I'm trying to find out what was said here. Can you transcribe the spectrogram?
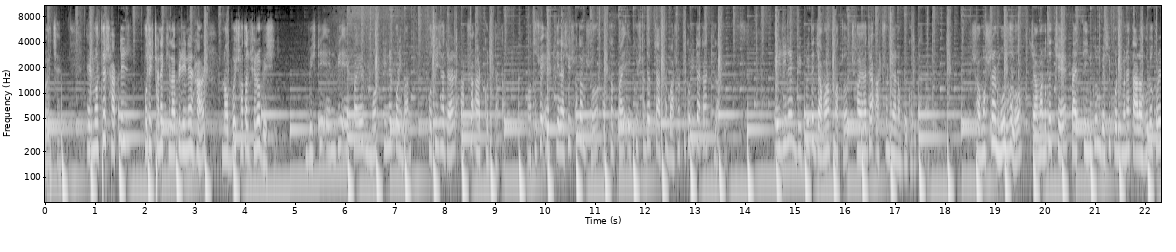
রয়েছে। এর মধ্যে ষাটটি প্রতিষ্ঠানে খেলাপি ঋণের হার নব্বই শতাংশেরও বেশি। বৃষ্টি এনবিএফআই এর মোট ঋণের পরিমাণ পঁচিশ হাজার আটশো আট কোটি টাকা। অথচ এর তিরাশি শতাংশ, অর্থাৎ প্রায় একুশ হাজার চারশো বাষট্টি কোটি টাকা খেলাপি। এই ঋণের বিপরীতে জামানত মাত্র ছয় হাজার আটশো নিরানব্বই কোটি টাকা। সমস্যার মূল হলো, জামানতের চেয়ে প্রায় তিন গুণ বেশি পরিমাণে তাড়াহুড়ো করে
